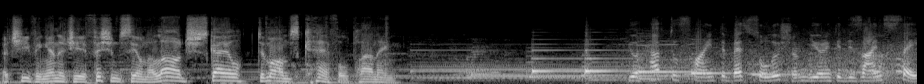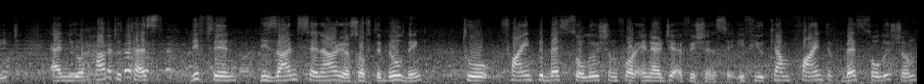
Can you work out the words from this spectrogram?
Achieving energy efficiency on a large scale demands careful planning. You have to find the best solution during the design stage and you have to test different design scenarios of the building to find the best solution for energy efficiency. If you can find the best solution,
